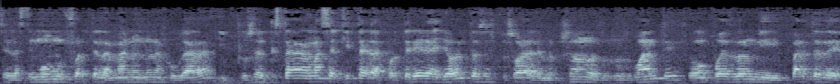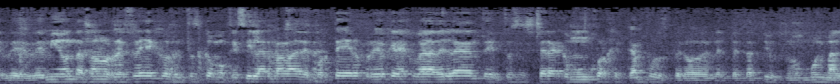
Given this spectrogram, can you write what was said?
Se lastimó muy fuerte la mano en una jugada y pues el que estaba más cerquita de la portería era yo, entonces pues órale, me pusieron los, guantes. Como puedes ver mi parte de, de, mi onda son los reflejos, entonces como que sí la armaba de portero, pero yo quería jugar adelante, entonces era como un Jorge Campos pero del Petatiuk, ¿no? Muy mal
